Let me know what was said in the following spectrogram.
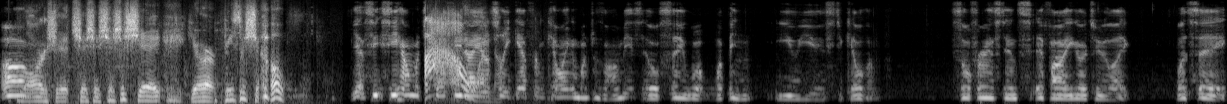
Um, are shit, shit, shit, shit, shit, shit. You're a piece of shit. Oh, yeah, see, see how much Ow, trophy I I actually get from killing a bunch of zombies? It'll say what weapon you use to kill them. So, for instance, if I go to, like, let's say,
